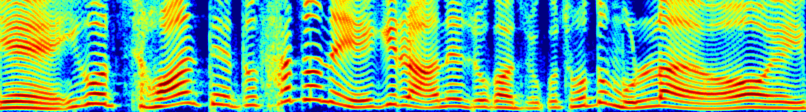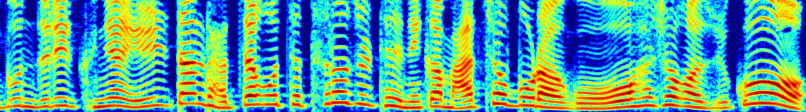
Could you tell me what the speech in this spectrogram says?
예, 이거 저한테도 사전에 얘기를 안 해줘가지고 저도 몰라요. 예, 이분들이 그냥 일단 다짜고짜 틀어줄 테니까 맞춰보라고 하셔가지고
